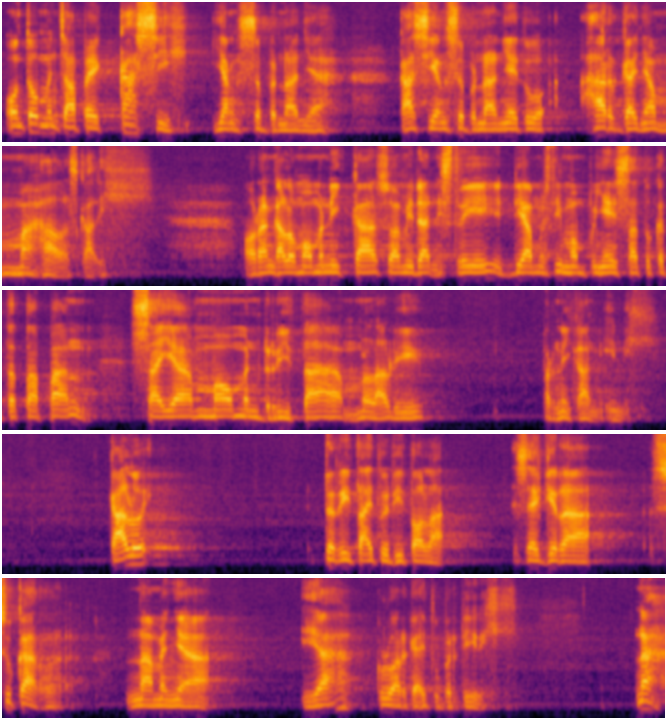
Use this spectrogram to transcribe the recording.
untuk mencapai kasih yang sebenarnya, kasih yang sebenarnya itu harganya mahal sekali. Orang kalau mau menikah suami dan istri, dia mesti mempunyai satu ketetapan saya mau menderita melalui pernikahan ini. Kalau derita itu ditolak, saya kira sukar namanya ya keluarga itu berdiri. Nah,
